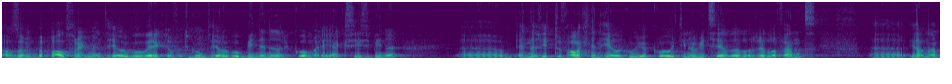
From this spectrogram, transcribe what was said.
als een bepaald fragment heel goed werkt of het komt mhm. heel goed binnen en er komen reacties binnen en er zit toevallig een heel goede quote in of iets heel relevant, ja, dan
